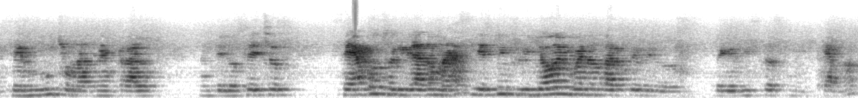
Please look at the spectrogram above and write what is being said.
y ser mucho más neutral ante los hechos, se ha consolidado más y esto influyó en buena parte de los periodistas mexicanos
